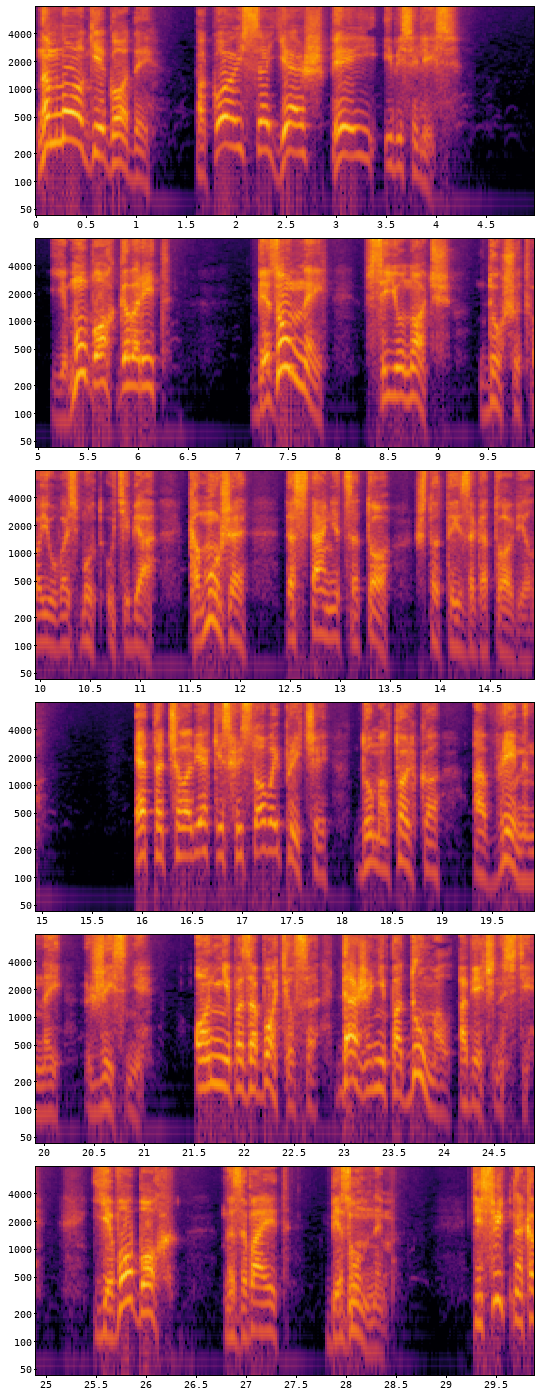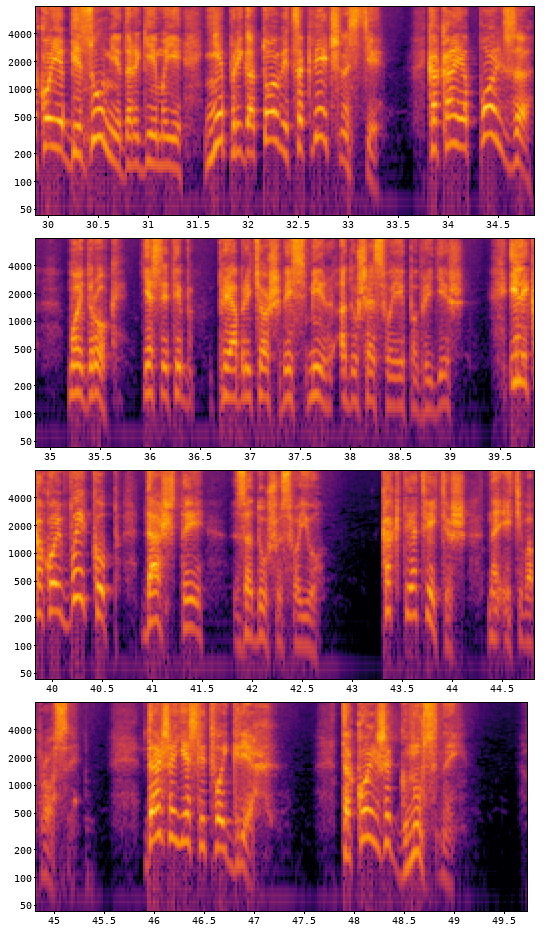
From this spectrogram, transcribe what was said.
на многие годы. Покойся, ешь, пей и веселись. Ему Бог говорит, безумный, в сию ночь душу твою возьмут у тебя. Кому же достанется то, что ты заготовил? Этот человек из Христовой притчи думал только о временной жизни. Он не позаботился, даже не подумал о вечности. Его Бог называет безумным. Действительно, какое безумие, дорогие мои, не приготовиться к вечности. Какая польза, мой друг, если ты приобретешь весь мир, а душе своей повредишь? Или какой выкуп дашь ты за душу свою? Как ты ответишь на эти вопросы? Даже если твой грех такой же гнусный,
